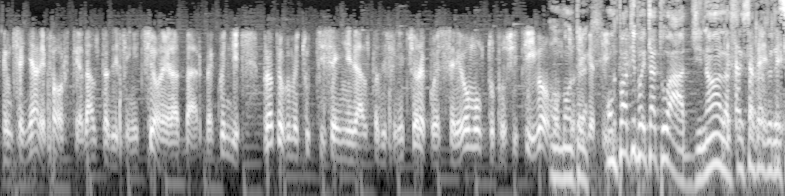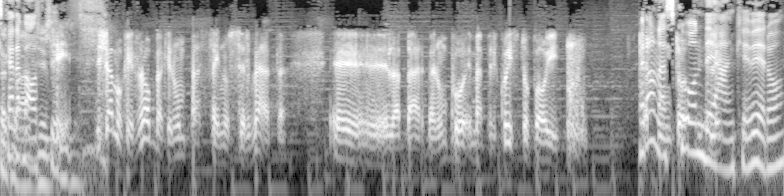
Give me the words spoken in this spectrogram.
è un segnale forte, ad alta definizione la barba, e quindi proprio come tutti i segni di alta definizione può essere o molto positivo o, O molto molto- negativo. un po' tipo i tatuaggi, no? La stessa cosa dei tatuaggi. Sì, diciamo che è roba che non passa inosservata eh, la barba, non può, ma per questo poi... Però appunto, nasconde le- anche, vero?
